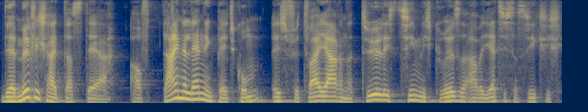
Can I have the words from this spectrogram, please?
Der Möglichkeit, dass der auf deine Landingpage kommen, ist für zwei Jahre natürlich ziemlich größer, aber jetzt ist das wirklich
